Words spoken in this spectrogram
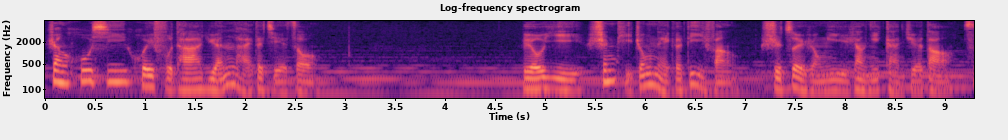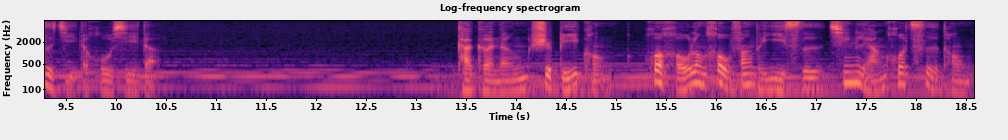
让呼吸恢复它原来的节奏。留意身体中哪个地方是最容易让你感觉到自己的呼吸的。它可能是鼻孔或喉咙后方的一丝清凉或刺痛，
